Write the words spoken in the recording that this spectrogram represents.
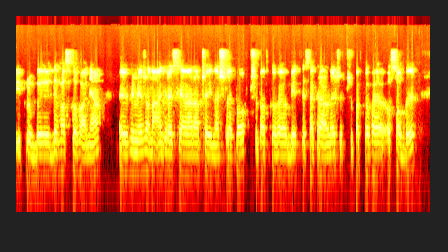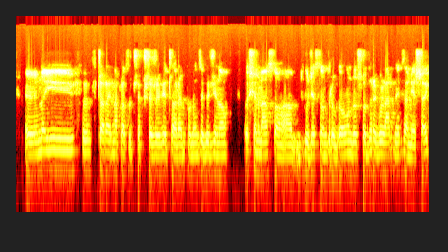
i próby dewastowania E, wymierzona agresja raczej na ślepo w przypadkowe obiekty sakralne czy w przypadkowe osoby. E, no i wczoraj na Placu Trzech Krzyży wieczorem pomiędzy godziną 18 a 22 doszło do regularnych zamieszek.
